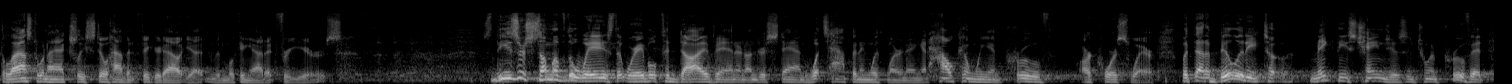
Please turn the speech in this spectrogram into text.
The last one I actually still haven't figured out yet. I've been looking at it for years. So these are some of the ways that we're able to dive in and understand what's happening with learning and how can we improve our courseware. But that ability to make these changes and to improve it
